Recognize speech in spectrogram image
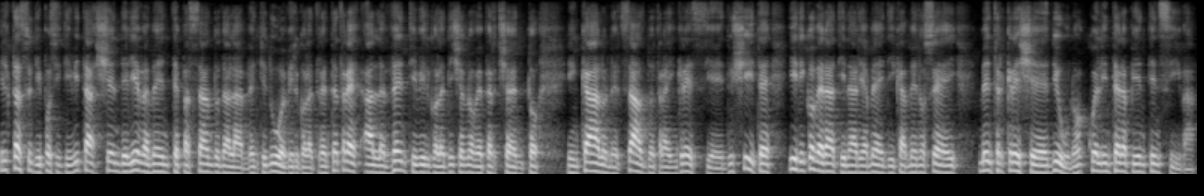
Il tasso di positività scende lievemente passando dalla 22,33 al 20,19%, in calo nel saldo tra ingressi ed uscite i ricoverati in area medica meno 6, mentre cresce di 1 quelli in terapia intensiva.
